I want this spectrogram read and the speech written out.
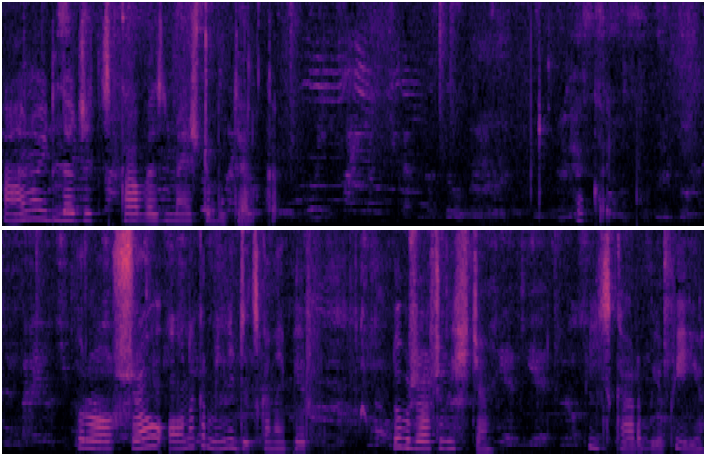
A no i dla dziecka wezmę jeszcze butelkę. Proszę o nakarmienie dziecka najpierw. Dobrze, oczywiście. Pij skarbie, pij.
